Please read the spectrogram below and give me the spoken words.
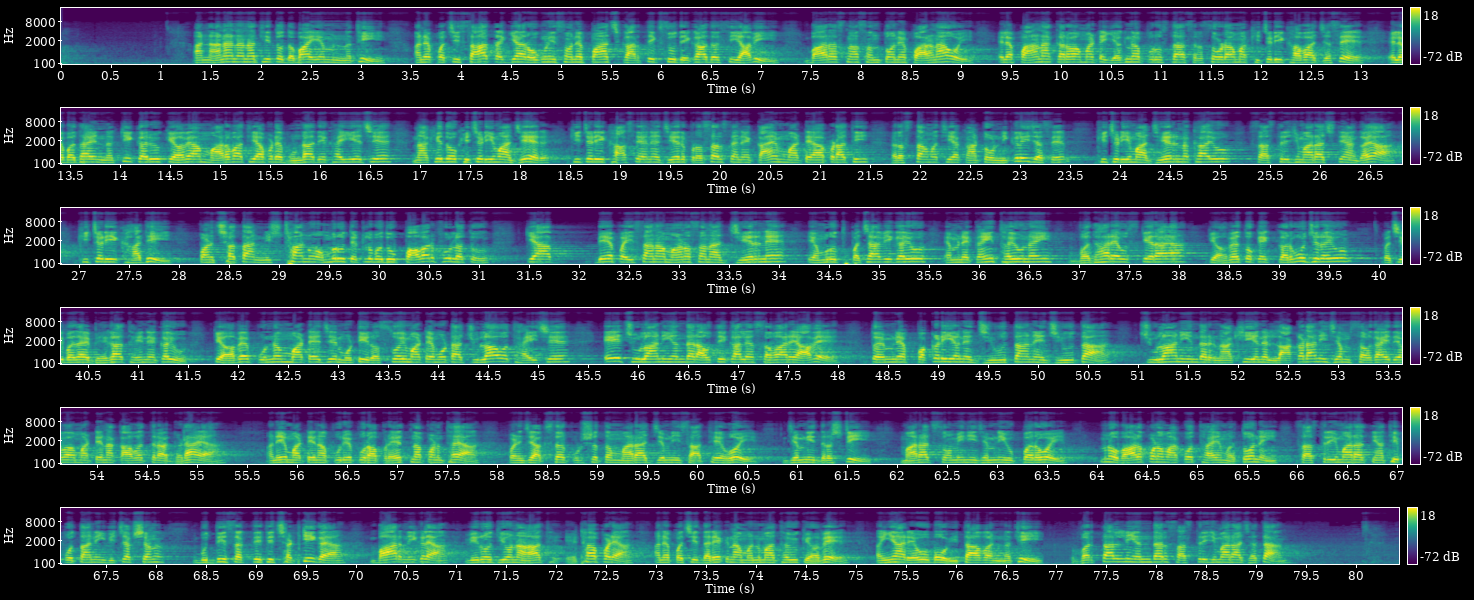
આ નાના નાનાથી તો દબાય એમ નથી. અને પછી સાત અગિયાર ઓગણીસો ને પાંચ કાર્તિક સુદ એકાદશી આવી, બારસના સંતોને પારણા હોય, એટલે પારણા કરવા માટે યજ્ઞ પુરુષદાસ રસોડામાં ખીચડી ખાવા જશે, એટલે બધાએ નક્કી કર્યું કે હવે આમ મારવાથી આપણે ભૂંડા દેખાઈએ છીએ, નાખી દો ખીચડીમાં ઝેર, ખીચડી ખાશે અને ઝેર પ્રસરશે અને કાયમ માટે આપણાથી રસ્તામાંથી આ કાંટો નીકળી જશે. ખીચડીમાં ઝેર નખાયું, શાસ્ત્રીજી મહારાજ ત્યાં ગયા, ખીચડી ખાધી, પણ છતાં નિષ્ઠાનું અમૃત એટલું બધું પાવરફુલ હતું કે આ બે પૈસાના માણસોના ઝેરને એ અમૃત પચાવી ગયું, એમને કંઈ થયું નહીં, વધારે ઉશ્કેરાયા કે હવે તો કંઈક કરવું જ રહ્યું. પછી બધાએ ભેગા થઈને કહ્યું કે હવે પૂનમ માટે જે મોટી રસોઈ માટે મોટા ચૂલાઓ થાય છે, એ ચૂલાની અંદર આવતીકાલે સવારે આવે તો એમને પકડી અને જીવતા ને જીવતા ચૂલાની અંદર નાખી અને લાકડાની જેમ સળગાઈ દેવા માટેના કાવતરા ઘડાયા. અને એ માટેના પૂરેપૂરા પ્રયત્ન પણ થયા. પણ જે અક્ષર પુરુષોત્તમ મહારાજ જેમની સાથે હોય, જેમની દ્રષ્ટિ મહારાજ સ્વામીની જેમની ઉપર હોય, એમનો વાળ પણ વાંકો થાય એમ હતો નહીં. શાસ્ત્રી મહારાજ ત્યાંથી પોતાની વિચક્ષણ બુદ્ધિ શક્તિથી છટકી ગયા, બહાર નીકળ્યા, વિરોધીઓના હાથ હેઠા પડ્યા અને પછી દરેકના મનમાં થયું કે હવે અહીંયા રહેવું બહુ હિતાવન નથી. વરતાલની અંદર શાસ્ત્રીજી મહારાજ હતા.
